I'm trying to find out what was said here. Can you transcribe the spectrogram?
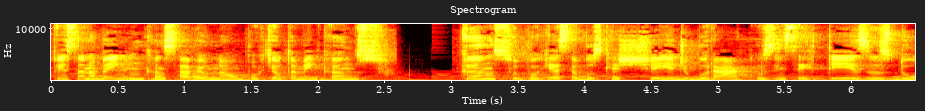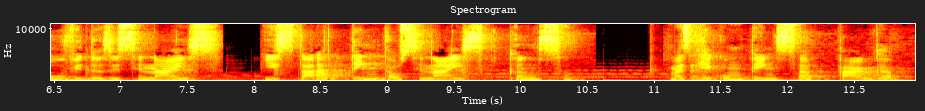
Pensando bem, incansável não, porque eu também canso. Canso porque essa busca é cheia de buracos, incertezas, dúvidas e sinais. E estar atenta aos sinais cansa. Mas a recompensa paga.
